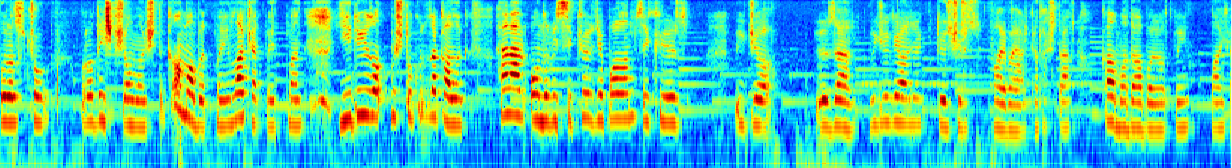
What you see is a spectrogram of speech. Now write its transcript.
Burası çok burada hiçbir şey olmamıştı. Ama abartmayın. Like atmayı unutmayın. 769'da kaldık. Hemen onu bir 800 yapalım. 800 video özel video gelecek. Görüşürüz. Bay bay arkadaşlar. Kalmadı abone olmayı. Like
